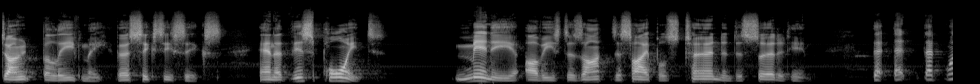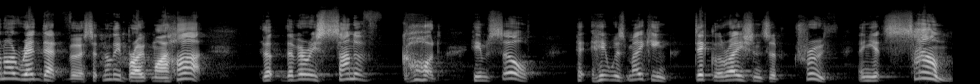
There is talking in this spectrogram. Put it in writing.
don't believe me. Verse 66. And at this point, many of his disciples turned and deserted him. That, that, that, when I read that verse, it nearly broke my heart. The, the very Son of God himself, he was making declarations of truth, and yet some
